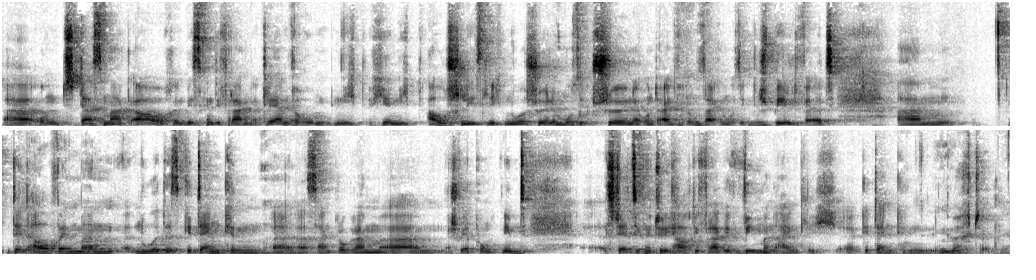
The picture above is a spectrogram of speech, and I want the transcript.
Äh, und das mag auch ein bisschen die Fragen erklären, warum nicht, hier nicht ausschließlich nur schöne Musik, schöne und Einführungszeichen Musik mhm. gespielt wird. Ähm, denn auch wenn man nur das Gedenken äh, als ein Programm äh, Schwerpunkt nimmt, stellt sich natürlich auch die Frage, wie man eigentlich äh, gedenken ja. möchte. Ja.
